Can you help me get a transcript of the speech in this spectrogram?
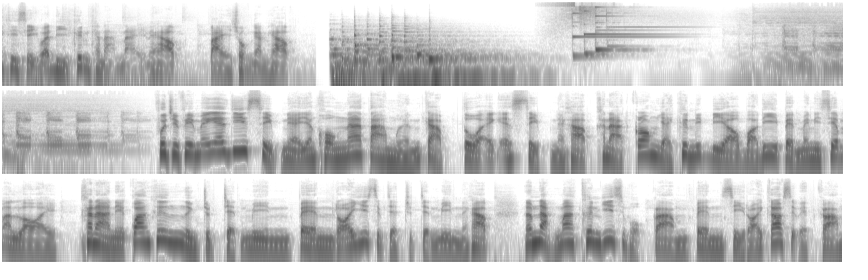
XT4 ว่าดีขึ้นขนาดไหนนะครับ ไปชมกันครับ ฟูจิฟิล์ม XS20 เนี่ยยังคงหน้าตาเหมือนกับตัว X-S10 นะครับ ขนาดกล้องใหญ่ขึ้นนิดเดียว บอดี้เป็นแมกนีเซียมอลลอย ขนาดเนี่ยกว้างขึ้น 1.7 มิล เป็น 127.7 มิลนะครับ น้ำหนักมากขึ้น 26 กรัม เป็น 491 กรัม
